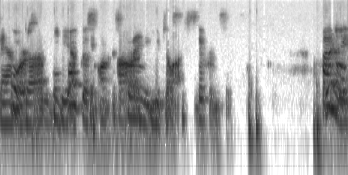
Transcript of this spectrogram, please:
and uh, PDF focus on uh, explaining uh, utilize differences. Finally,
